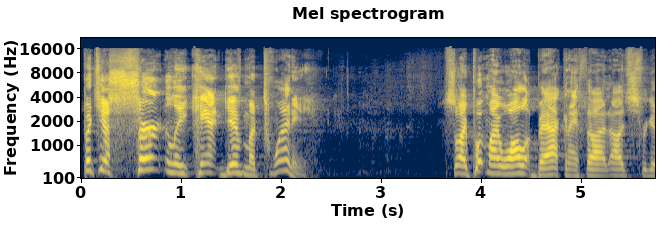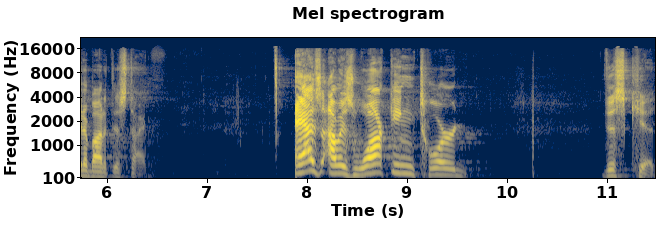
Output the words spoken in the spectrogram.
But you certainly can't give him a 20. So I put my wallet back and I thought, I'll just forget about it this time. As I was walking toward this kid,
